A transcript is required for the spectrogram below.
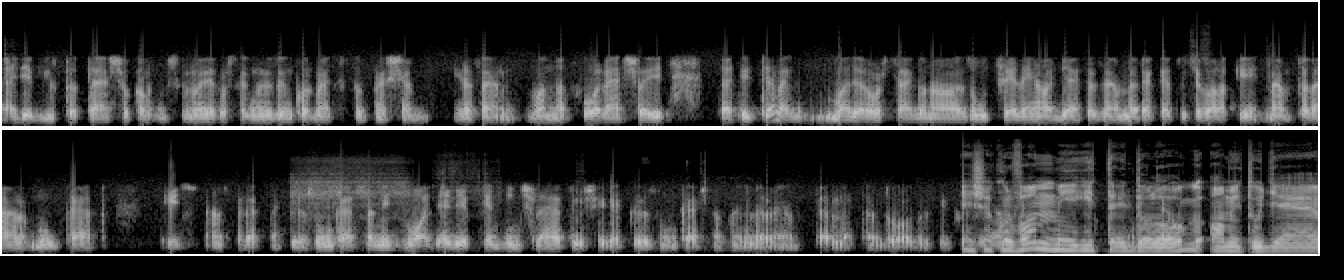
egyéb juttatások, amik Magyarországon az önkormányzatoknak sem igazán vannak forrásai. Tehát itt tényleg Magyarországon az útszélén hagyják az embereket, hogyha valaki nem talál munkát és nem szeretnek közmunkás lenni, vagy egyébként nincs lehetősége közmunkásnak, hanem olyan területen dolgozik. És akkor van még itt egy dolog, amit ugye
